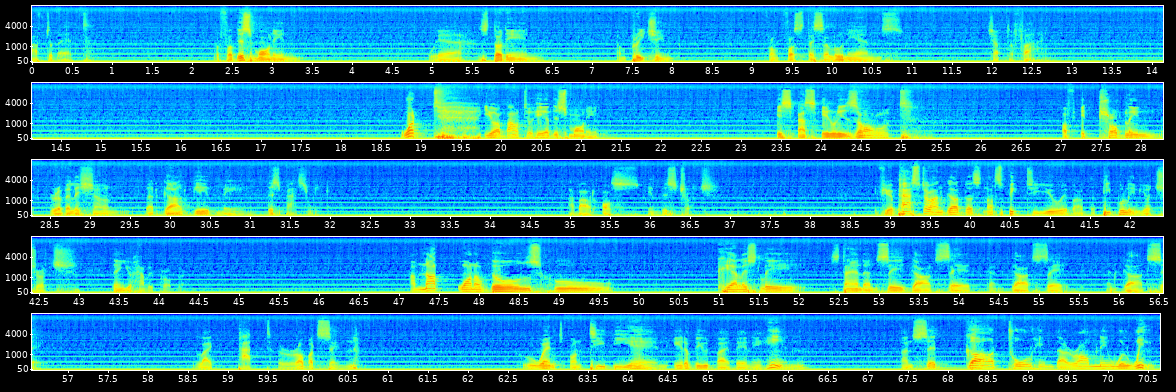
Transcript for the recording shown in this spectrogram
after that. But for this morning, we are studying and preaching from First Thessalonians chapter 5. What you're about to hear this morning is as a result of a troubling revelation that God gave me this past week about us in this church. If you're a pastor and God does not speak to you about the people in your church, then you have a problem. I'm not one of those who carelessly stand and say, God said, and God said, and God said. Like Pat Robertson, who went on TBN, interviewed by Benny Hinn, and said, God told him that Romney will win.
